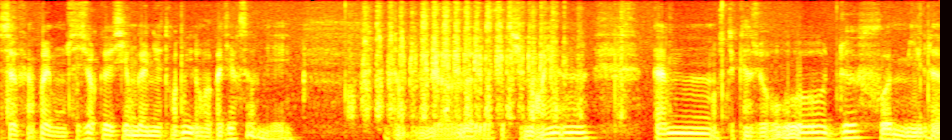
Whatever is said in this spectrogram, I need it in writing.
Sauf après, bon, c'est sûr que si on gagne 30 000, on va pas dire ça, mais. Attends, là, il n'y a effectivement rien. Euh, C'était 15 euros, 2 fois 1000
